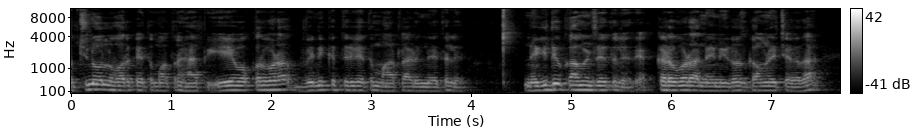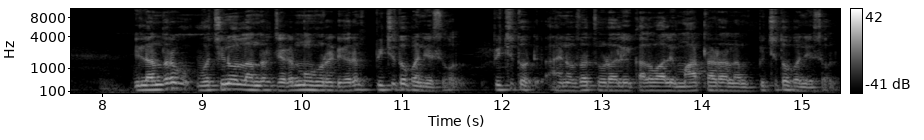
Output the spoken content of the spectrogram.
వచ్చిన వాళ్ళ వరకు అయితే మాత్రం హ్యాపీ ఏ ఒక్కరు కూడా వెనక్కి తిరిగి అయితే మాట్లాడింది అయితే లేదు. నెగిటివ్ కామెంట్స్ అయితే లేదు. ఎక్కడ కూడా నేను ఈరోజు గమనించా కదా. వీళ్ళందరూ వచ్చిన వాళ్ళందరూ జగన్మోహన్ రెడ్డి గారు పిచ్చితో పనిచేసేవాళ్ళు. పిచ్చితోటి. ఆయన ఒకసారి చూడాలి కలవాలి మాట్లాడాలని పిచ్చితో పనిచేసేవాళ్ళు.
